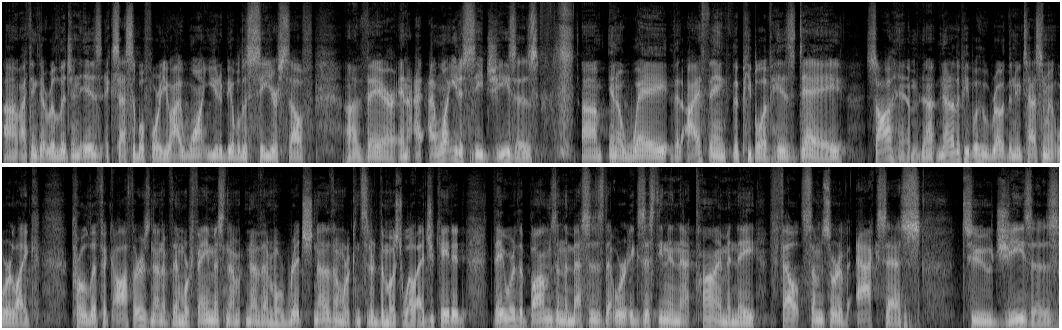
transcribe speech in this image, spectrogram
Uh, I think that religion is accessible for you. I want you to be able to see yourself uh, there. And I, I, want you to see Jesus um, in a way that I think the people of his day saw him. None of the people who wrote the New Testament were like prolific authors. None of them were famous. None, of them were rich. None of them were considered the most well educated. They were the bums and the messes that were existing in that time, and they felt some sort of access to Jesus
